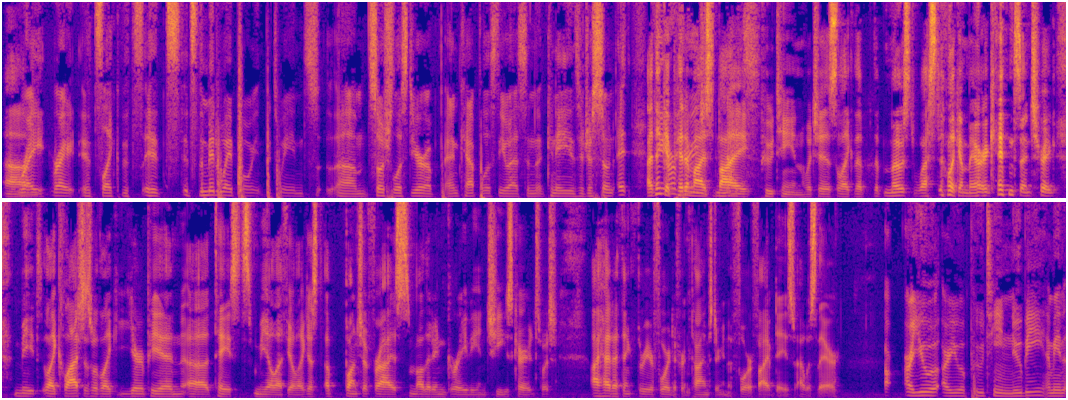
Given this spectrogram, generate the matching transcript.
Um, right, right. It's like it's it's it's the midway point between um, socialist Europe and capitalist U.S. and the Canadians are just so. It, I think epitomized by nice. poutine, which is like the the most West like American centric meat, like clashes with like European uh, tastes meal. I feel like just a bunch of fries smothered in gravy and cheese curds, which I had I think three or four different times during the four or five days I was there. Are you are you a poutine newbie? I mean,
